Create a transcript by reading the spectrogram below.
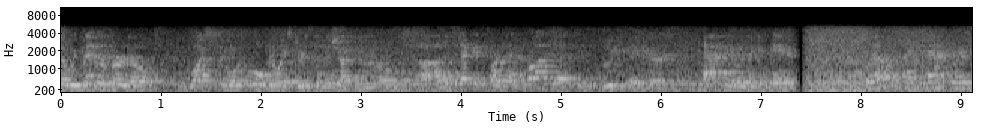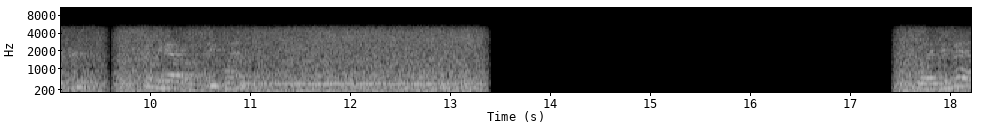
So we met Roberto, we watched him open oysters in the shucking room. Uh, the second part of that process is Teresa here, packing them in the container. Well, I pack oysters Bye,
